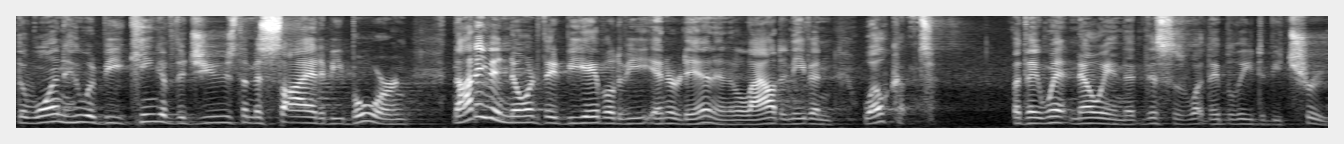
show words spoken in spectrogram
the one who would be king of the Jews, the Messiah to be born, not even knowing if they'd be able to be entered in and allowed and even welcomed. But they went knowing that this is what they believed to be true.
